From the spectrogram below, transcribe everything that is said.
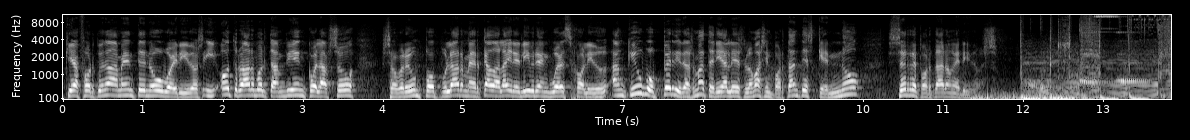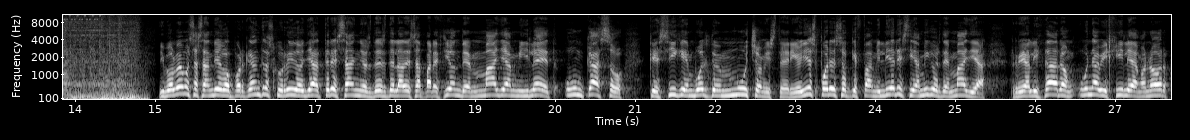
que afortunadamente no hubo heridos y otro árbol también colapsó sobre un popular mercado al aire libre en West Hollywood. Aunque hubo pérdidas materiales, lo más importante es que no se reportaron heridos. Y volvemos a San Diego porque han transcurrido ya tres años desde la desaparición de Maya Milet, un caso que sigue envuelto en mucho misterio. Y es por eso que familiares y amigos de Maya realizaron una vigilia en honor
